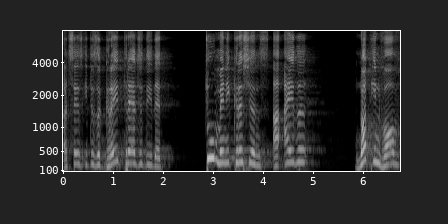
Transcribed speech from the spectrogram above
It says it is a great tragedy that too many Christians are either not involved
